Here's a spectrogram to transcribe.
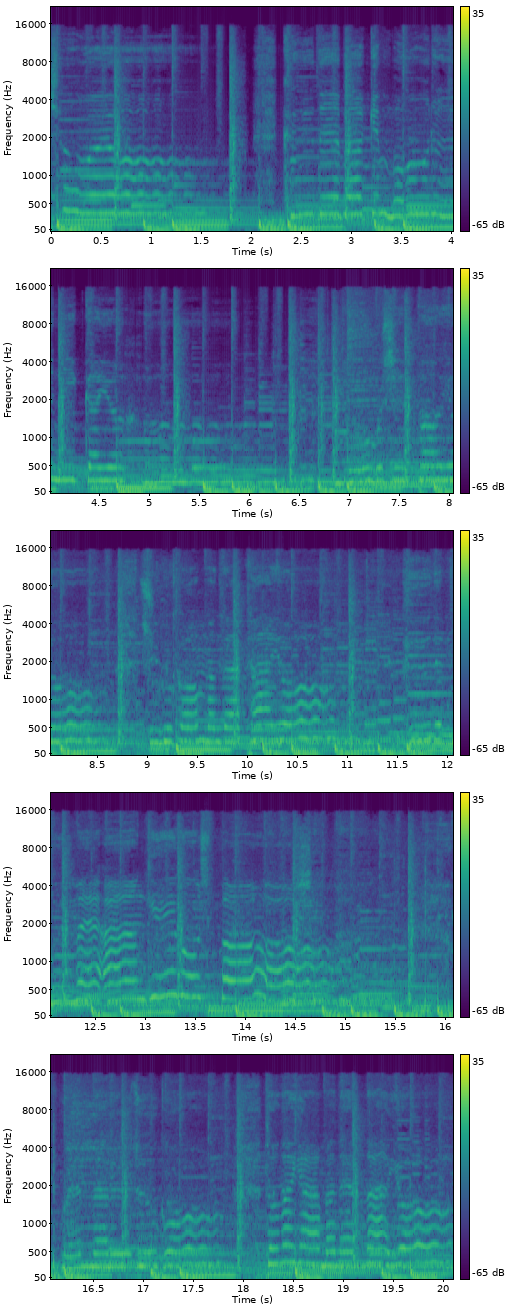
좋아요. 그대밖에 모르니까요. 보고 싶어요. 죽을 것만 같아요. 그대 품에 안기고 싶어. 왜 나를 두고 떠나야만 했나요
